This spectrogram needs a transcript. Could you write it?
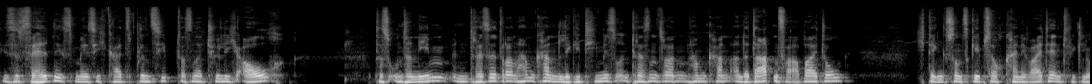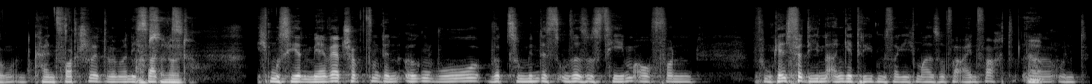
Dieses Verhältnismäßigkeitsprinzip, das natürlich auch das Unternehmen Interesse dran haben kann, legitimes Interesse dran haben kann an der Datenverarbeitung. Ich denke, sonst gäbe es auch keine Weiterentwicklung und keinen Fortschritt, wenn man nicht Absolut. sagt, ich muss hier einen Mehrwert schöpfen, denn irgendwo wird zumindest unser System auch von vom Geldverdienen angetrieben, sage ich mal so vereinfacht. Ja. Äh, und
